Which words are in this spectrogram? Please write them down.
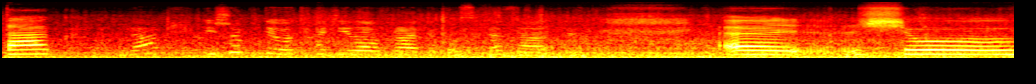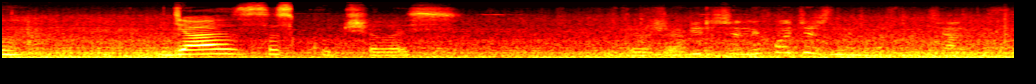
так. Да? І що б ти от хотіла братику сказати? Е, Що я соскучилась. Дуже. Більше не хочеш з ним розлучатися?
